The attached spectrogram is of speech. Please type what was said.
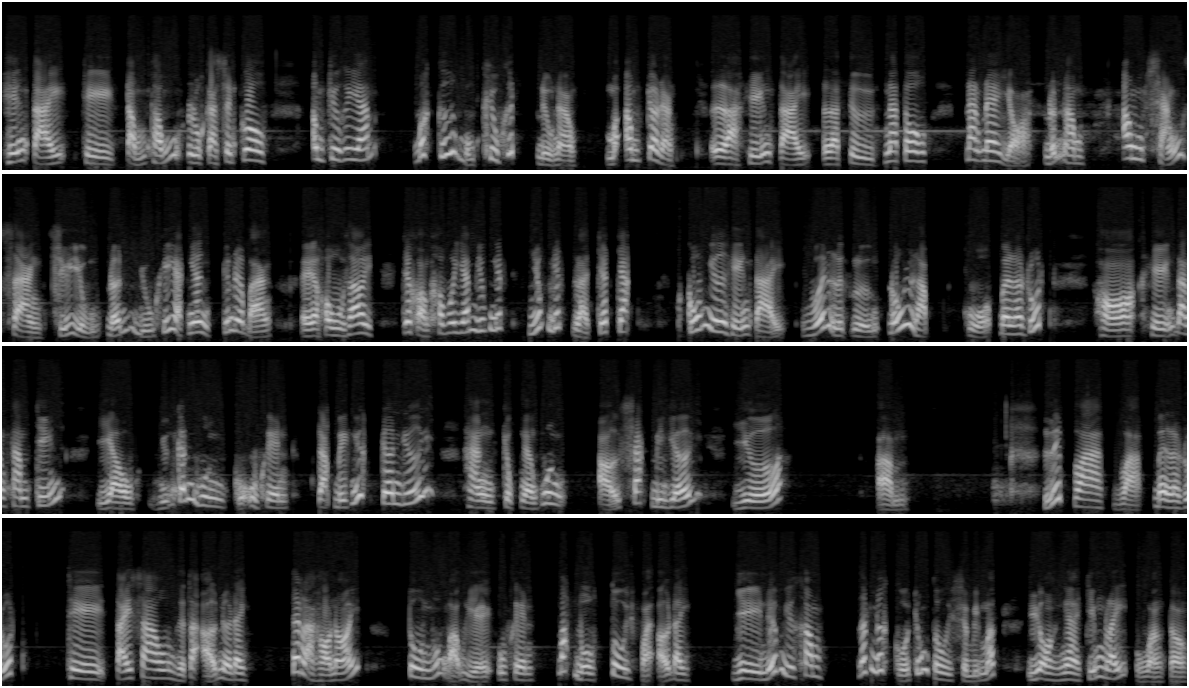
Hiện tại thì tổng thống Lukashenko, ông chưa có dám bất cứ một khiêu khích điều nào mà ông cho rằng là hiện tại là từ NATO đang đe dọa đến ông. Ông sẵn sàng sử dụng đến vũ khí hạt nhân, kính thưa bạn thì hù thôi, chứ còn không có dám nhúc nhích. Nhúc nhích là chết chắc. Cũng như hiện tại, với lực lượng đối lập của Belarus, họ hiện đang tham chiến vào những cánh quân của Ukraine đặc biệt nhất trên dưới hàng chục ngàn quân ở sát biên giới giữa um, Litva và Belarus. Thì tại sao người ta ở nơi đây? Tức là họ nói tôi muốn bảo vệ Ukraine bắt buộc tôi phải ở đây. Vì nếu như không đất nước của chúng tôi sẽ bị mất do Nga chiếm lấy hoàn toàn.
